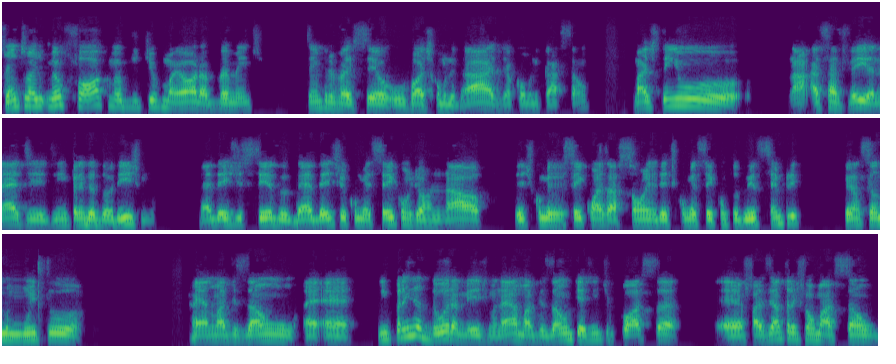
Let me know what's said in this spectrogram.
frente, mas meu foco, meu objetivo maior, obviamente, sempre vai ser o voto de comunidade, a comunicação, mas tenho essa veia, né, de, de empreendedorismo, né, desde cedo, né, desde que comecei com o jornal, desde que comecei com as ações, desde que comecei com tudo isso, sempre pensando muito é, numa visão é, é, empreendedora mesmo, né, uma visão que a gente possa é, fazer uma transformação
